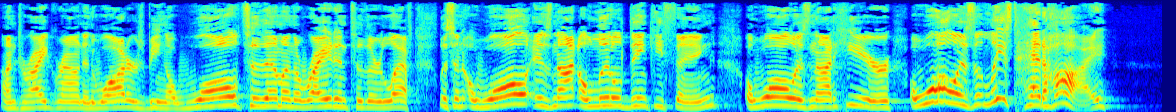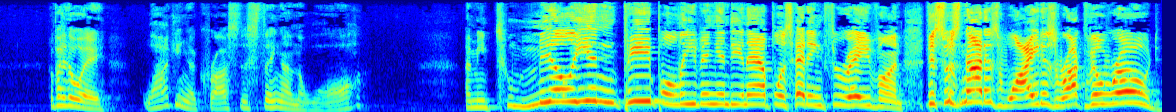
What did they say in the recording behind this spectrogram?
on dry ground, and the waters being a wall to them on the right and to their left. Listen, a wall is not a little dinky thing. A wall is not here. A wall is at least head high. By the way, walking across this thing on the wall, I mean, two million people leaving Indianapolis heading through Avon. This was not as wide as Rockville Road.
